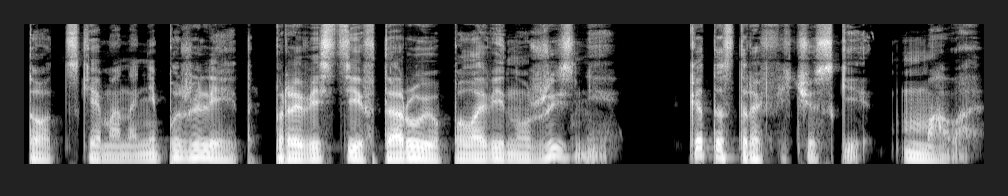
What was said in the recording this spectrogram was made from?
тот, с кем она не пожалеет, провести вторую половину жизни катастрофически мало.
